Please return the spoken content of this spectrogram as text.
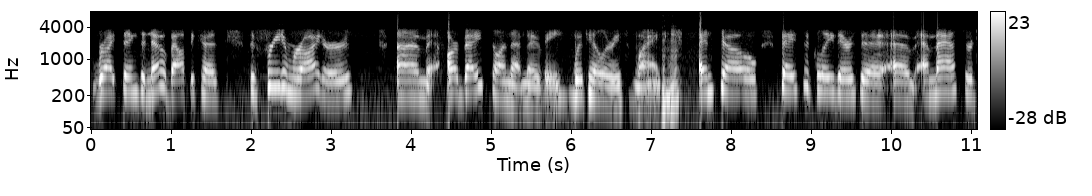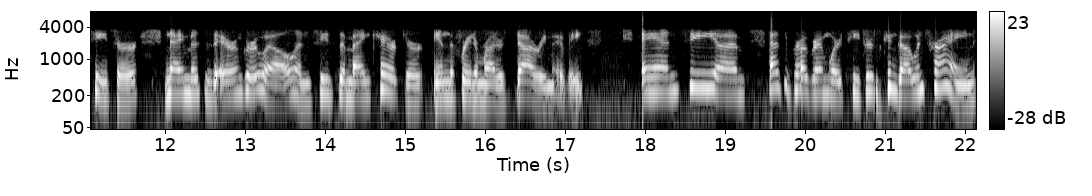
right thing to know about because the Freedom Writers um, are based on that movie with Hilary Swank. And so basically there's a, a, a master teacher named Mrs. Erin Gruwell, and she's the main character in the Freedom Writers Diary movie. And she um, has a program where teachers can go and train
